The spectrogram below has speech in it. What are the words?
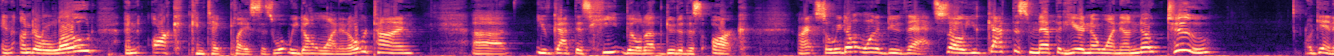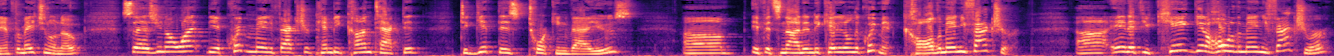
and under load, an arc can take place. Is what we don't want. And over time, uh, you've got this heat buildup due to this arc. All right, so we don't want to do that. So you got this method here, note one. Now, note two, again, informational note, says, you know what? The equipment manufacturer can be contacted to get these torquing values. Um, if it's not indicated on the equipment, call the manufacturer. Uh, and if you can't get a hold of the manufacturer,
